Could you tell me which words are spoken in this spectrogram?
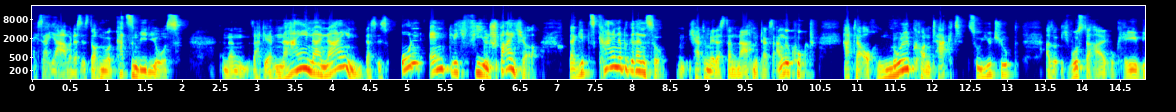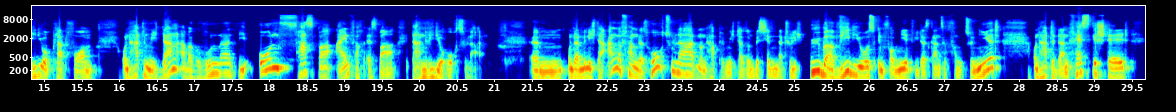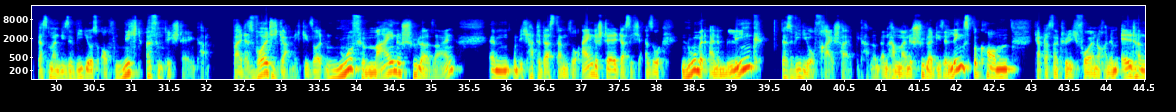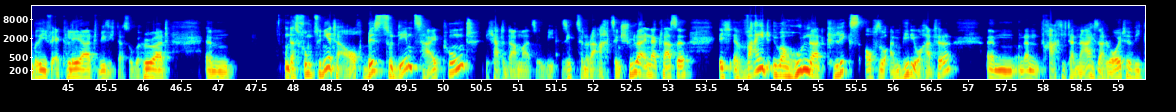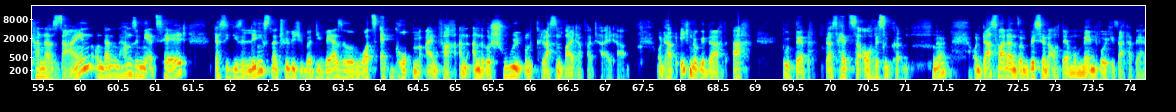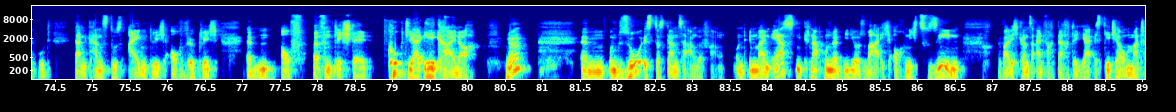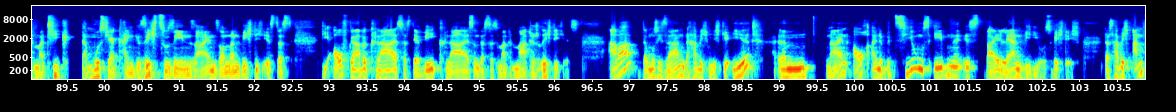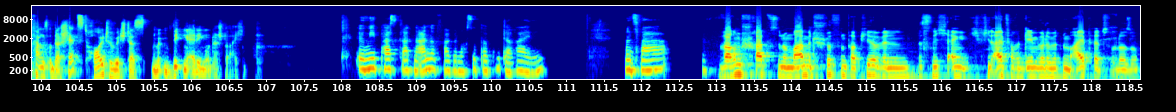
Ich sage, ja, aber das ist doch nur Katzenvideos. Und dann sagte er, nein, nein, nein, das ist unendlich viel Speicher. Da gibt's keine Begrenzung. Und ich hatte mir das dann nachmittags angeguckt, hatte auch null Kontakt zu YouTube. Also ich wusste halt, okay, Videoplattform und hatte mich dann aber gewundert, wie unfassbar einfach es war, da ein Video hochzuladen. Ähm, und dann bin ich da angefangen, das hochzuladen und habe mich da so ein bisschen natürlich über Videos informiert, wie das Ganze funktioniert und hatte dann festgestellt, dass man diese Videos auf nicht öffentlich stellen kann weil das wollte ich gar nicht. Die sollten nur für meine Schüler sein. Ähm, und ich hatte das dann so eingestellt, dass ich also nur mit einem Link das Video freischalten kann. Und dann haben meine Schüler diese Links bekommen. Ich habe das natürlich vorher noch in einem Elternbrief erklärt, wie sich das so gehört. Ähm, und das funktionierte auch bis zu dem Zeitpunkt, ich hatte damals irgendwie 17 oder 18 Schüler in der Klasse, ich weit über 100 Klicks auf so einem Video hatte. Ähm, und dann fragte ich danach, ich sage, Leute, wie kann das sein? Und dann haben sie mir erzählt, dass sie diese Links natürlich über diverse WhatsApp-Gruppen einfach an andere Schulen und Klassen weiterverteilt haben. Und habe ich nur gedacht, ach, du Depp, das hättest du auch wissen können. Ne? Und das war dann so ein bisschen auch der Moment, wo ich gesagt habe, ja gut, dann kannst du es eigentlich auch wirklich ähm, auf öffentlich stellen. Guckt ja eh keiner. Ne? Ähm, und so ist das Ganze angefangen. Und in meinen ersten knapp 100 Videos war ich auch nicht zu sehen, weil ich ganz einfach dachte, ja, es geht ja um Mathematik. Da muss ja kein Gesicht zu sehen sein, sondern wichtig ist, dass die Aufgabe klar ist, dass der Weg klar ist und dass das mathematisch richtig ist. Aber da muss ich sagen, da habe ich mich geirrt. Ähm, nein, auch eine Beziehungsebene ist bei Lernvideos wichtig. Das habe ich anfangs unterschätzt. Heute würde ich das mit einem dicken Edding unterstreichen. Irgendwie passt gerade eine andere Frage noch super gut da rein. Und zwar. Warum schreibst du normal mit Stift und Papier, wenn es nicht eigentlich viel einfacher gehen würde mit einem iPad oder so?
